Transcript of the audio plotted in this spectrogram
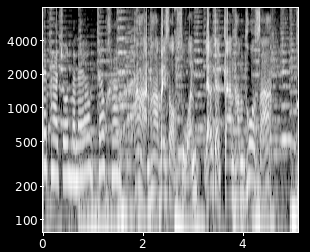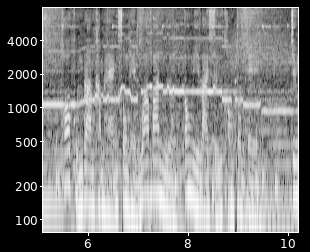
ได้พาโจรมาแล้วเจ้าค่ะ ทหารพาไปสอบสวน แล้วจัดการทำโทษซะ พ่อขุนรามคำแหงทรงเห็นว่าบ้านเมืองต้องมีลายสือของตนเอง จึง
